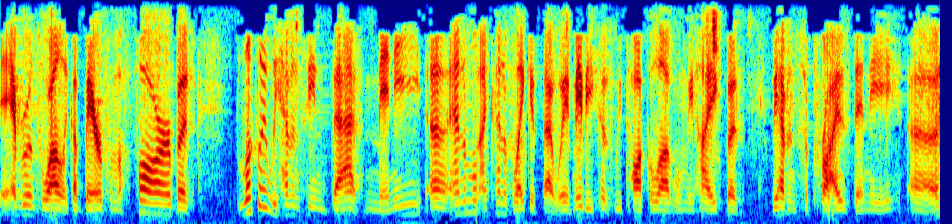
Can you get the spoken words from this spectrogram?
every once in a while like a bear from afar, but luckily we haven't seen that many uh, animals. I kind of like it that way, maybe because we talk a lot when we hike, but we haven't surprised any uh,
